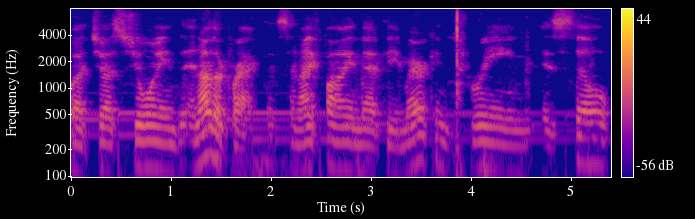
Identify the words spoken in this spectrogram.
but just joined another practice. And I find that the American dream is still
